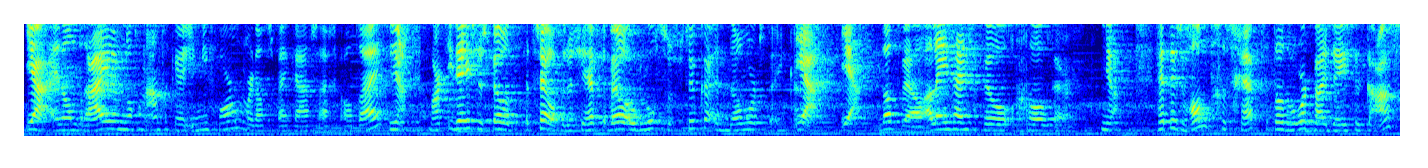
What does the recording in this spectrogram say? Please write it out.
Ja, en dan draai je hem nog een aantal keer in die vorm, maar dat is bij kaas eigenlijk altijd. Ja, maar het idee is dus wel hetzelfde. Dus je hebt wel ook losse stukken en dan wordt het één kaas. Ja, ja, dat wel. Alleen zijn ze veel groter. Ja. Het is handgeschept, dat hoort bij deze kaas.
